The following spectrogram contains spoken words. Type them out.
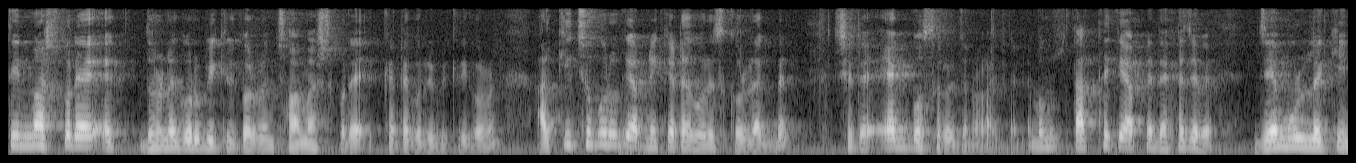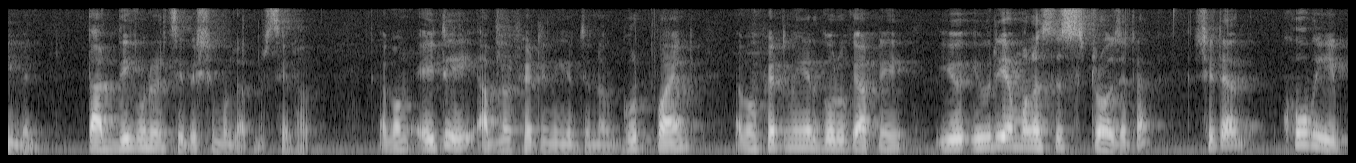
তিন মাস পরে এক ধরনের গরু বিক্রি করবেন, ছয় মাস পরে এক ক্যাটাগরি বিক্রি করবেন। আর কিছু গরুকে আপনি ক্যাটাগরিজ করে রাখবেন, সেটা এক বছরের জন্য রাখবেন এবং তার থেকে আপনি দেখা যাবে যে মূল্যে কিনবেন, তার দ্বিগুণের চেয়ে বেশি মূল্যে আপনার সেল হবে। এবং এইটি আপনার ফ্যাটেনিংয়ের জন্য গুড পয়েন্ট এবং ফ্যাটেনিংয়ের গরুকে আপনি ইউ- ইউরিয়া মোলাসিস স্ট্র যেটা, সেটা খুবই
